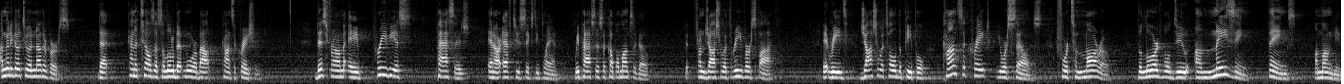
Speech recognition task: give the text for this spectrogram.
I'm going to go to another verse that kind of tells us a little bit more about consecration. This from a previous passage in our F 260 plan. We passed this a couple months ago from Joshua 3, verse 5. It reads Joshua told the people, Consecrate yourselves, for tomorrow the Lord will do amazing things among you.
